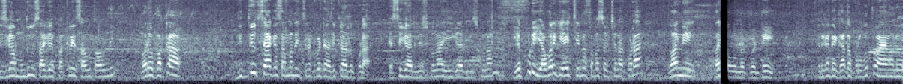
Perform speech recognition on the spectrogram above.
దిశగా ముందుకు సాగే ప్రక్రియ సాగుతూ ఉంది. మరోపక్క విద్యుత్ శాఖ సంబంధించినటువంటి అధికారులు కూడా ఎస్సీ గారిని తీసుకున్నా ఈ గారిని తీసుకున్నా ఎప్పుడు ఎవరికి ఏ చిన్న సమస్య వచ్చినా కూడా దాన్ని ఉన్నటువంటి ఎందుకంటే గత ప్రభుత్వ హయాంలో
